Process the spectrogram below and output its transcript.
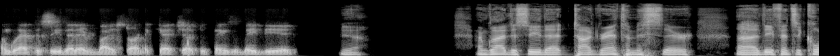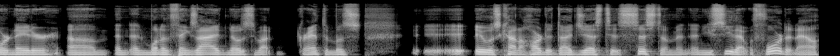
I'm glad to see that everybody's starting to catch up to things that they did. Yeah. I'm glad to see that Todd Grantham is their uh, defensive coordinator. Um, and, and one of the things I had noticed about Grantham was it, it was kind of hard to digest his system. And, and you see that with Florida now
